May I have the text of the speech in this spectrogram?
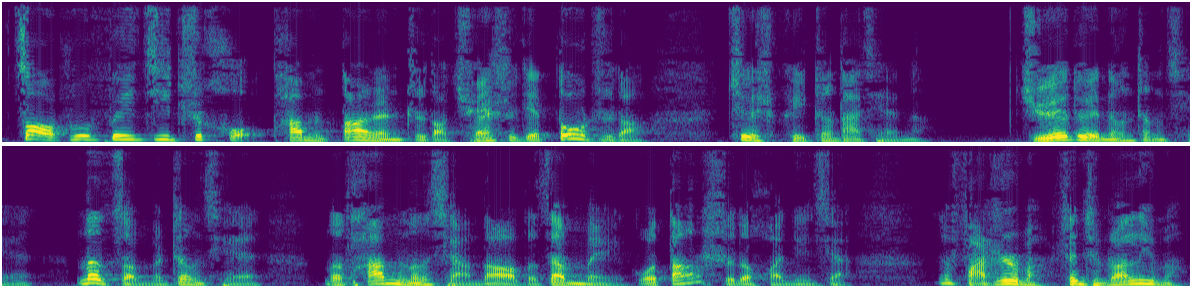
造出飞机之后，他们当然知道，全世界都知道，这是可以挣大钱的，绝对能挣钱。那怎么挣钱？那他们能想到的，在美国当时的环境下，那法治嘛，申请专利嘛。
